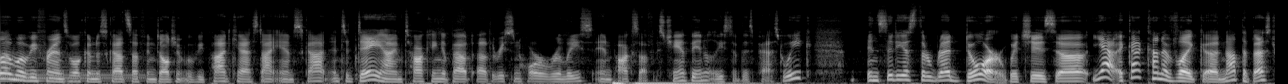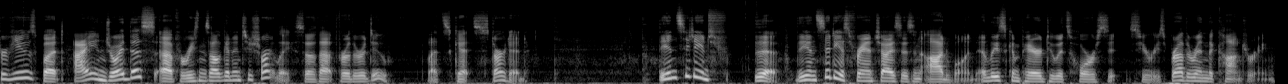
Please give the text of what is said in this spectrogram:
Hello, movie friends. Welcome to Scott's Self Indulgent Movie Podcast. I am Scott, and today I'm talking about uh, the recent horror release and box office champion, at least of this past week, Insidious The Red Door, which is, uh, yeah, it got kind of like uh, not the best reviews, but I enjoyed this uh, for reasons I'll get into shortly. So without further ado, let's get started. The Insidious the, the Insidious franchise is an odd one, at least compared to its horror series brethren, The Conjuring.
